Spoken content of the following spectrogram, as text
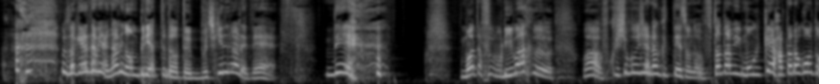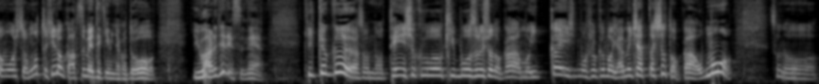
ふざけるなみたいな、何のんびりやってんだろうってぶち切れられて、で、また、リワークは復職じゃなくて、その、再びもう一回働こうと思う人をもっと広く集めてきみたいなことを言われてですね、結局、その、転職を希望する人とか、もう一回もう職場を辞めちゃった人とかも、その、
